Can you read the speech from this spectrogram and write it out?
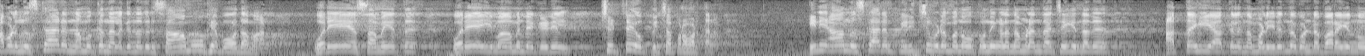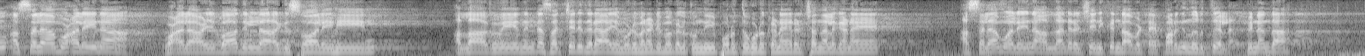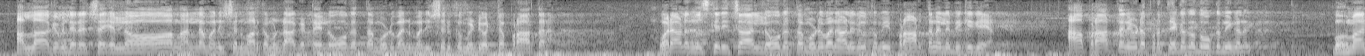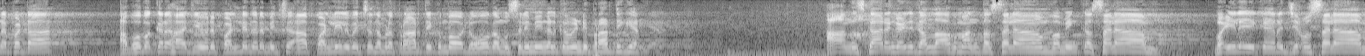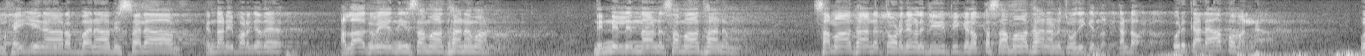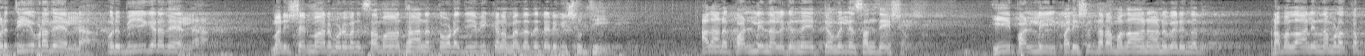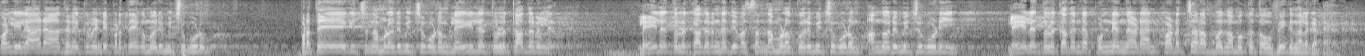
അപ്പോൾ നിസ്കാരം നമുക്ക് നൽകുന്നത് ഒരു സാമൂഹ്യ ബോധമാണ്. ഒരേ സമയത്ത് ഒരേ ഇമാമിന്റെ കീഴിൽ ചിട്ടയൊപ്പിച്ച പ്രവർത്തനം. ഇനി ആ നിസ്കാരം പിരിച്ചുവിടുമ്പോൾ നോക്കൂ നിങ്ങൾ നമ്മൾ എന്താ ചെയ്യുന്നത്? അത്തഹിയാത്തിൽ നമ്മൾ ഇരുന്നു കൊണ്ട് പറയുന്നു അസ്സലാമു അലൈന വഅലാ ഇബാദില്ലാഹി സ്വാലിഹീൻ. അള്ളാഹുവേ നിന്റെ സച്ചരിതരായ മുഴുവൻ അടിമകൾക്കും നീ പുറത്തു കൊടുക്കണേ രക്ഷ നൽകണേ. അസ്സലാമു അലൈന അള്ളാന്റെ രക്ഷ എനിക്കുണ്ടാവട്ടെ പറഞ്ഞു നിർത്തുകയല്ല. പിന്നെന്താ? അള്ളാഹുവിന്റെ രക്ഷ എല്ലാ നല്ല മനുഷ്യന്മാർക്കും ഉണ്ടാകട്ടെ ലോകത്തെ മുഴുവൻ മനുഷ്യർക്കും വേണ്ടി ഒറ്റ പ്രാർത്ഥന. ഒരാൾ നിസ്കരിച്ചാൽ ലോകത്തെ മുഴുവൻ ആളുകൾക്കും ഈ പ്രാർത്ഥന ലഭിക്കുകയാണ്. ആ പ്രാർത്ഥനയുടെ പ്രത്യേകത നോക്ക് നിങ്ങൾ. ബഹുമാനപ്പെട്ട അബൂബക്കർ ഹാജി ഒരു പള്ളി നിർമ്മിച്ച് ആ പള്ളിയിൽ വെച്ച് നമ്മൾ പ്രാർത്ഥിക്കുമ്പോൾ ലോക മുസ്ലിമീങ്ങൾക്ക് വേണ്ടി പ്രാർത്ഥിക്കുകയാണ്. ആ നിസ്കാരം കഴിഞ്ഞിട്ട് അള്ളാഹും ബിസ്സലാം. എന്താണ് ഈ പറഞ്ഞത്? അള്ളാഹുവേ നീ സമാധാനമാണ്. നിന്നിൽ നിന്നാണ് സമാധാനം. സമാധാനത്തോടെ ഞങ്ങൾ ജീവിപ്പിക്കണം. ഒക്കെ സമാധാനമാണ് ചോദിക്കുന്നത്. കണ്ടോ? ഒരു കലാപമല്ല. ഒരു തീവ്രതയല്ല. ഒരു ഭീകരതയല്ല. മനുഷ്യന്മാർ മുഴുവൻ സമാധാനത്തോടെ ജീവിക്കണം എന്നതിന്റെ ഒരു വിശുദ്ധി. അതാണ് പള്ളി നൽകുന്ന ഏറ്റവും വലിയ സന്ദേശം. ഈ പള്ളി പരിശുദ്ധ റമദാനാണ് വരുന്നത്. റമദാനിൽ നമ്മളൊക്കെ പള്ളിയിൽ ആരാധനയ്ക്ക് വേണ്ടി പ്രത്യേകം ഒരുമിച്ച് കൂടും. പ്രത്യേകിച്ച് നമ്മൾ ഒരുമിച്ച് കൂടും ലൈലത്തുൽ ഖദറിൽ ലൈലത്തുൽ ഖദറിന്റെ ദിവസം നമ്മളൊക്കെ ഒരുമിച്ച് കൂടും. അന്ന് ഒരുമിച്ച് കൂടി ലൈലത്തുൽ ഖദറിന്റെ പുണ്യം നേടാൻ പടച്ച റബ്ബ് നമുക്ക് തൗഫീക്ക് നൽകട്ടെ.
